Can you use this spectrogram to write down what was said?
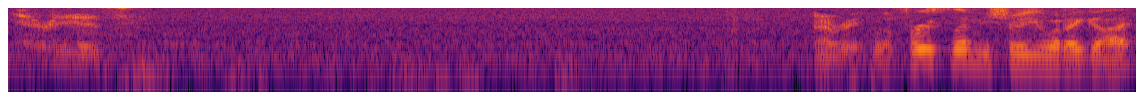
There it is. All right, well, first let me show you what I got.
